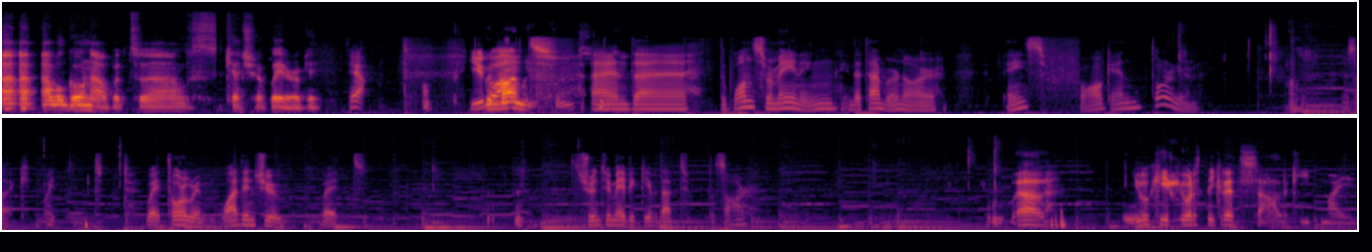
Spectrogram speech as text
I, I I- I will go now, but uh, I'll catch you up later. Okay. You go out, my good friends. and uh, the ones remaining in the tavern are Ace, Fog, and Torgrim. It's like, wait, t- t- wait, Torgrim, why didn't you wait? Shouldn't you maybe give that to the Bazaar? Well, you keep your secrets, I'll keep mine.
